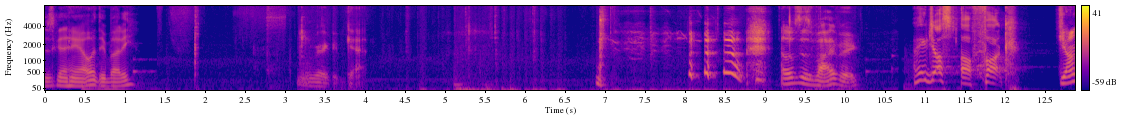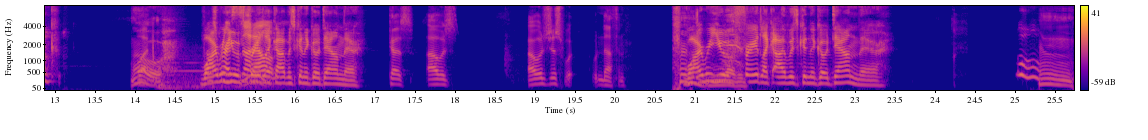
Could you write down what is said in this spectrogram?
Just gonna hang out with you, buddy. Very good cat. Ellis is vibing. He just. Oh, fuck. Junk, No. why were you afraid like I was gonna go down there? Because I was, I was just w- nothing. Why were you afraid like I was gonna go down there? Hmm.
